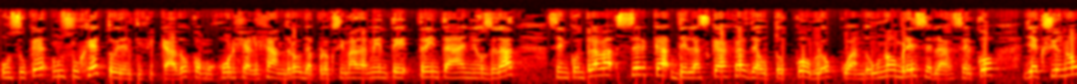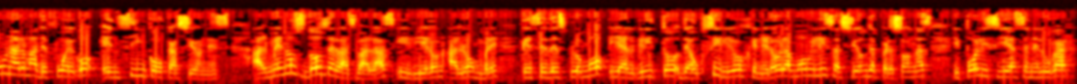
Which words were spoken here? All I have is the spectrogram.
un, un sujeto identificado como Jorge Alejandro, de aproximadamente 30 años de edad, se encontraba cerca de las cajas de autocobro cuando un hombre se le acercó y accionó un arma de fuego en cinco ocasiones. Al menos dos de las balas hirieron al hombre que se desplomó y al grito de auxilio generó la movilización de personas y policías en el lugar.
